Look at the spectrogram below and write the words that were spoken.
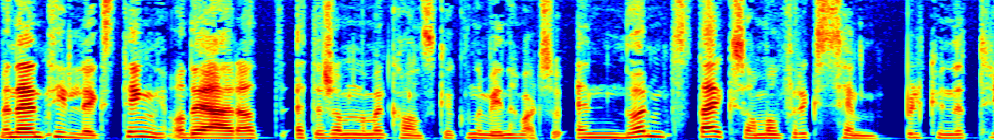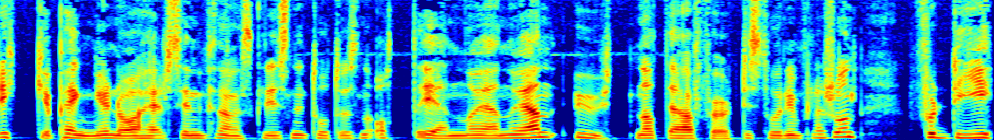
Men det er en tilleggsting, og det er at ettersom den amerikanske økonomien har vært så enormt sterk, så har man f.eks. kunnet trykke penger nå helt siden finanskrisen i 2008 igjen og igjen og igjen, uten at det har ført til stor inflasjon, fordi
